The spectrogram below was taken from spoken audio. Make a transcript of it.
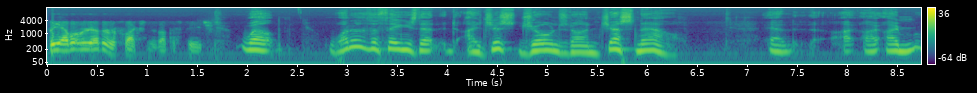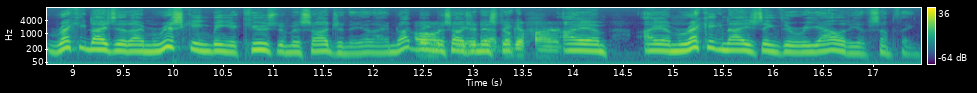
But yeah, what were your other reflections about the speech? well, one of the things that I just jonesed on just now, and I, I, I'm recognizing that I'm risking being accused of misogyny, and I'm not being Oh, dear, Dad, misogynistic. fired. I am I am recognizing the reality of something.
